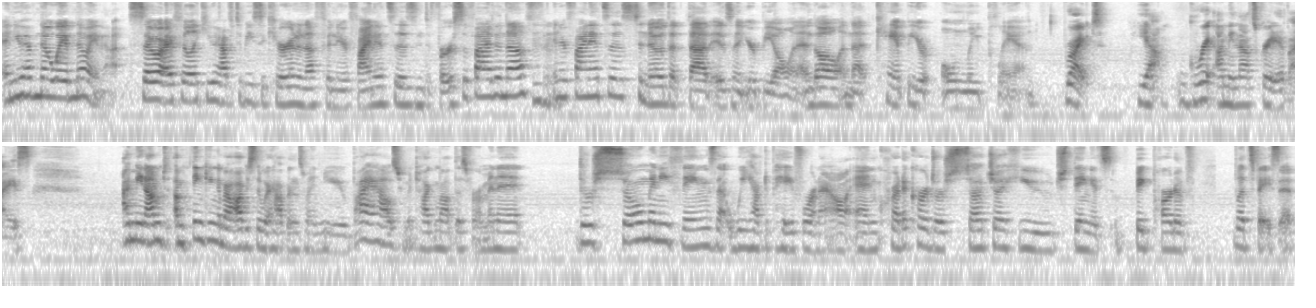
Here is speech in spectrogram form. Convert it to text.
And you have no way of knowing that. So I feel like you have to be secure enough in your finances and diversified enough Mhm. in your finances to know that that isn't your be all and end all and that can't be your only plan. Right. Yeah. Great. I mean, that's great advice. I mean, I'm I'm thinking about obviously what happens when you buy a house. We've been talking about this for a minute. There's so many things that we have to pay for now, and credit cards are such a huge thing. It's a big part of, let's face it,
